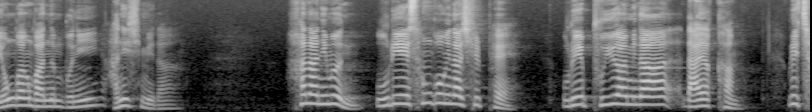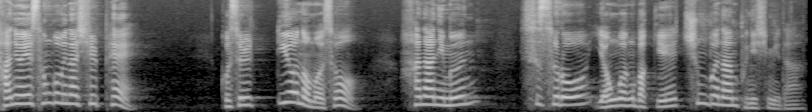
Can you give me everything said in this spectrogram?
영광 받는 분이 아니십니다. 하나님은 우리의 성공이나 실패, 우리의 부유함이나 나약함, 우리 자녀의 성공이나 실패, 그것을 뛰어넘어서 하나님은 스스로 영광 받기에 충분한 분이십니다.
